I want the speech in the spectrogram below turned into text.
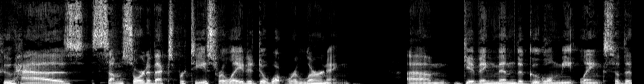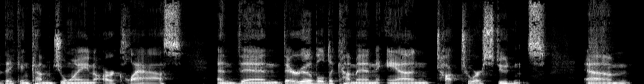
who has some sort of expertise related to what we're learning um, giving them the Google Meet link so that they can come join our class. And then they're able to come in and talk to our students. Um,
